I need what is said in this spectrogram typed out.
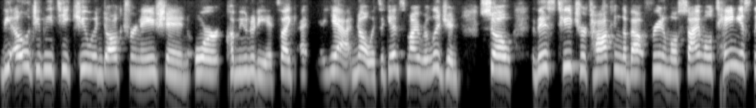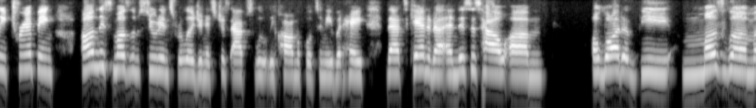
the LGBTQ indoctrination or community. It's like, uh, yeah, no, it's against my religion. So this teacher talking about freedom while simultaneously tramping on this Muslim student's religion, it's just absolutely comical to me. But hey, that's Canada. And this is how, um, a lot of the Muslim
